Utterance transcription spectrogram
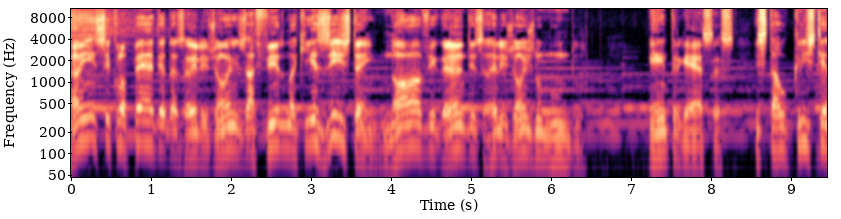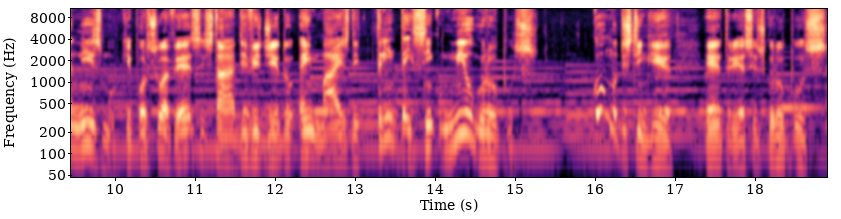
A Enciclopédia das Religiões afirma que existem nove grandes religiões no mundo. Entre essas está o cristianismo, que por sua vez está dividido em mais de 35 mil grupos. Como distinguir entre esses grupos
